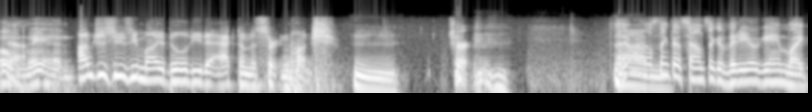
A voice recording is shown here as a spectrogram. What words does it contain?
Oh, Yeah. man. I'm just using my ability to act on a certain hunch. Hmm. sure. Does anyone else Um, think that sounds like a video game, like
